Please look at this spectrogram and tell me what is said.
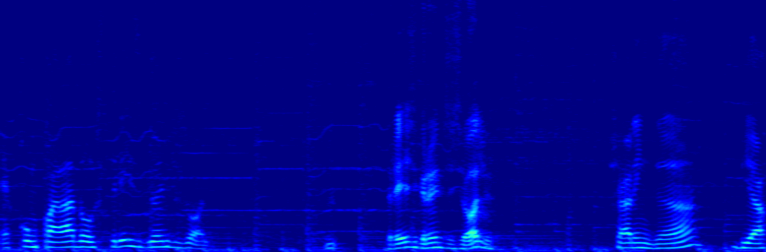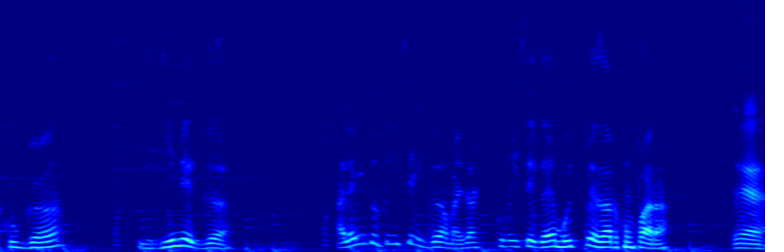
é comparado aos três grandes olhos. Três grandes olhos? Sharingan, Byakugan e Rinnegan. Além do Tenseigan, mas acho que o Tenseigan é muito pesado comparar. É.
